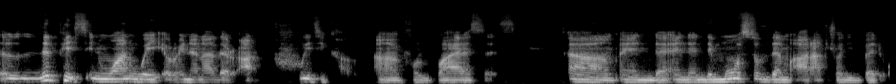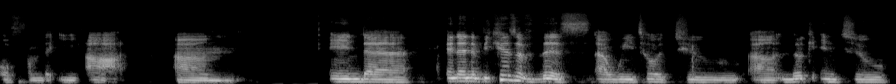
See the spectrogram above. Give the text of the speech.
uh, lipids in one way or in another are critical uh, for viruses. Um, and and then the most of them are actually bed off from the ER. Um, and uh, and then because of this, uh, we thought to uh, look into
